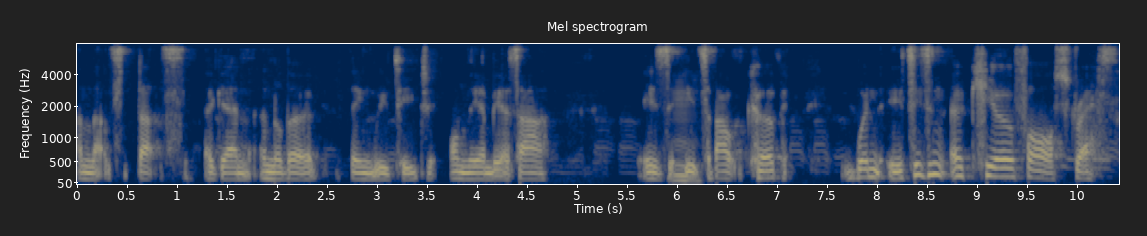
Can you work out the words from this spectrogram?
And that's that's again another thing we teach on the MBSR is Mm. it's about coping. When it isn't a cure for stress,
